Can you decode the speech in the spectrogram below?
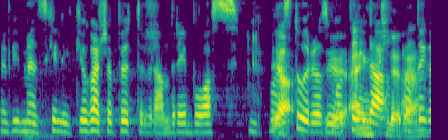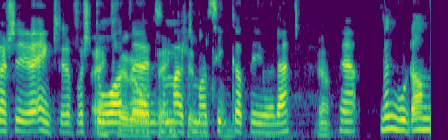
Men vi mennesker liker jo kanskje å putte hverandre i bås med Ja, store og små ting. da. enklere. At det kanskje er enklere å forstå Enklere at det er liksom tenke, automatikk liksom. at vi gjør det. Ja. Ja. Men hvordan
